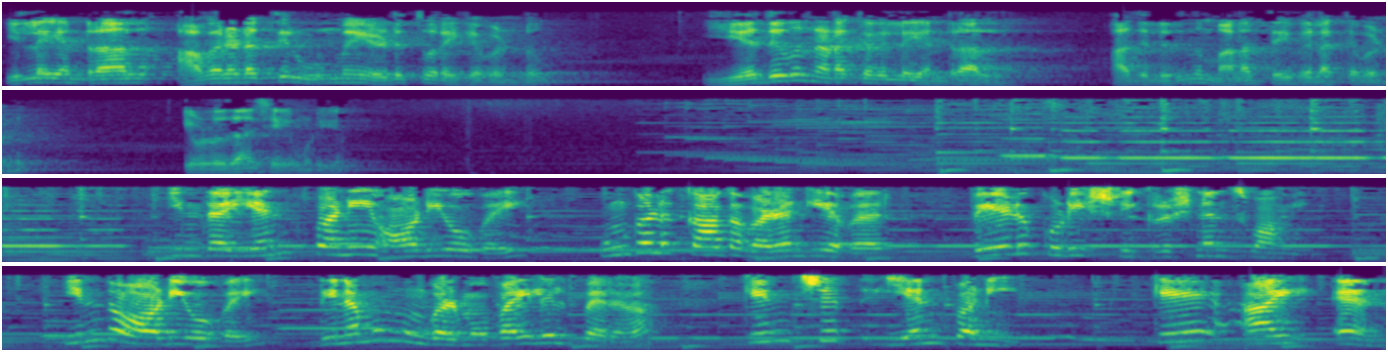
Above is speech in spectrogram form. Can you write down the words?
இல்லை என்றால் அவரிடத்தில் உண்மையை எடுத்துரைக்க வேண்டும். எதுவும் நடக்கவில்லை என்றால் அதிலிருந்து மனத்தை விலக்க வேண்டும். இவ்வளவுதான் செய்ய முடியும். இந்த எண் பணி ஆடியோவை உங்களுக்காக வழங்கியவர் வேலுக்குடி ஸ்ரீ கிருஷ்ணன் சுவாமி. இந்த ஆடியோவை தினமும் உங்கள் மொபைலில் பெற கிஞ்சித் எண் பணி கே ஐ என்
